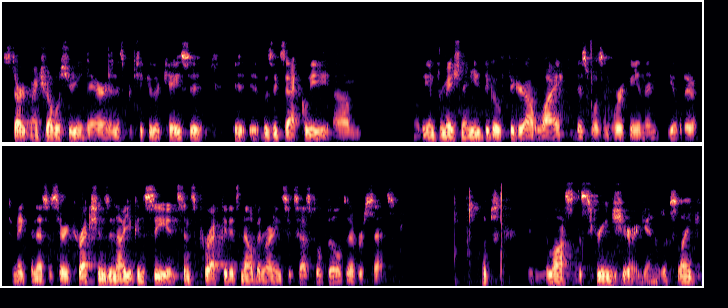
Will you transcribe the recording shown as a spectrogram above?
start my troubleshooting there. And in this particular case, it, it, it was exactly um, the information I needed to go figure out why this wasn't working and then be able to, to make the necessary corrections. And now you can see it, since corrected, it's now been running successful builds ever since. Oops, maybe we lost the screen share again, it looks like.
